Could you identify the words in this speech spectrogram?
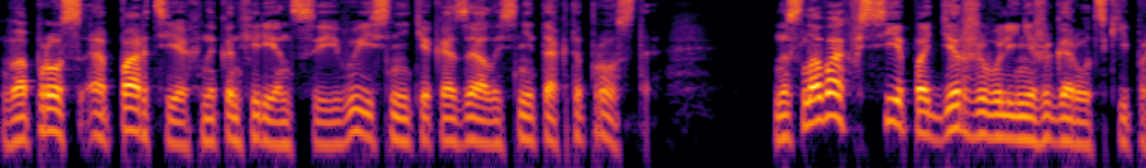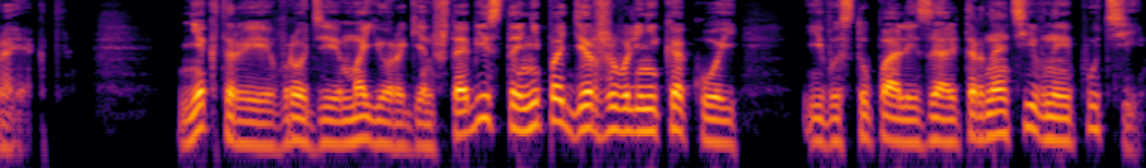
Вопрос о партиях на конференции выяснить оказалось не так-то просто. На словах все поддерживали Нижегородский проект. Некоторые, вроде майора-генштабиста, не поддерживали никакой и выступали за альтернативные пути.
